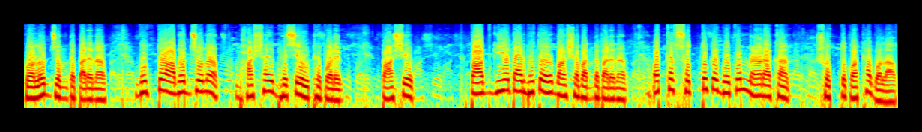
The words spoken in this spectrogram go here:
গলদ জমতে পারে না। গুপ্ত আবর্জনা ভাষায় ভেসে উঠে পড়ে। পাশে পাপ গিয়ে তার ভিতর বাসা বাঁধতে পারে না। অর্থাৎ সত্যকে গোপন না রাখা, সত্য কথা বলা।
